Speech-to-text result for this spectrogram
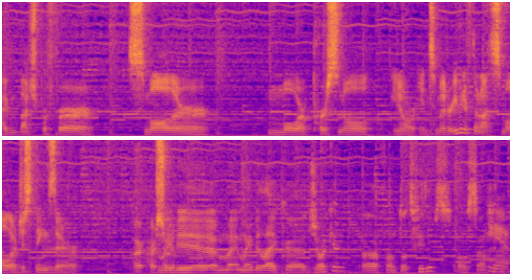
I much prefer smaller, more personal, you know, or intimate, or even if they're not smaller, just things that are are, are maybe of, uh, maybe like uh, Joker uh, from Todd Phillips or something. Yeah.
